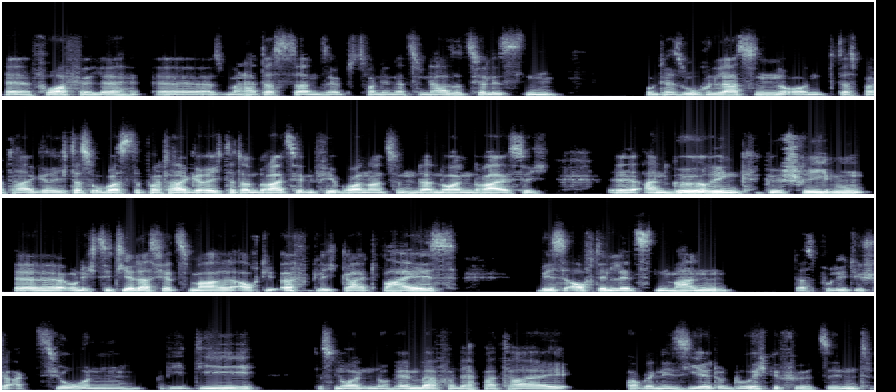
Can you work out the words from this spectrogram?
äh, Vorfälle. Äh, also man hat das dann selbst von den Nationalsozialisten untersuchen lassen und das Parteigericht, das oberste Parteigericht hat am 13. Februar 1939 äh, an Göring geschrieben, äh, und ich zitiere das jetzt mal, auch die Öffentlichkeit weiß bis auf den letzten Mann, dass politische Aktionen wie die des 9. November von der Partei organisiert und durchgeführt sind,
